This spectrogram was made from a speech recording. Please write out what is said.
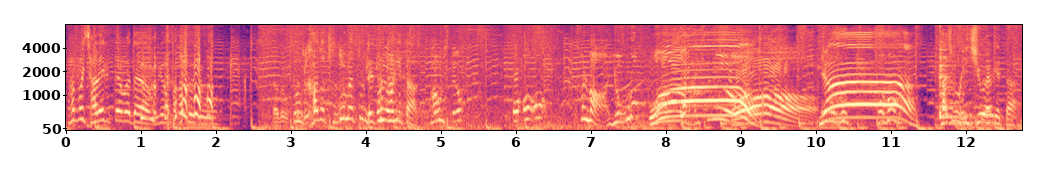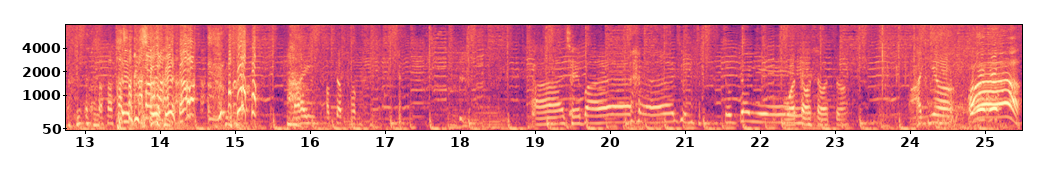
한번 잘해줄 때마다 우리 형 박수 줘 또 가서 죽으면 또내 탓하겠다 다음 있어요? 어, 어, 어? 설마, 역으로? 와어 야! 다시보기 지워야겠다. 나이 답답함 아 제발 좀 적당히 해. 어, 왔다 왔다 왔다 아니야 아!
